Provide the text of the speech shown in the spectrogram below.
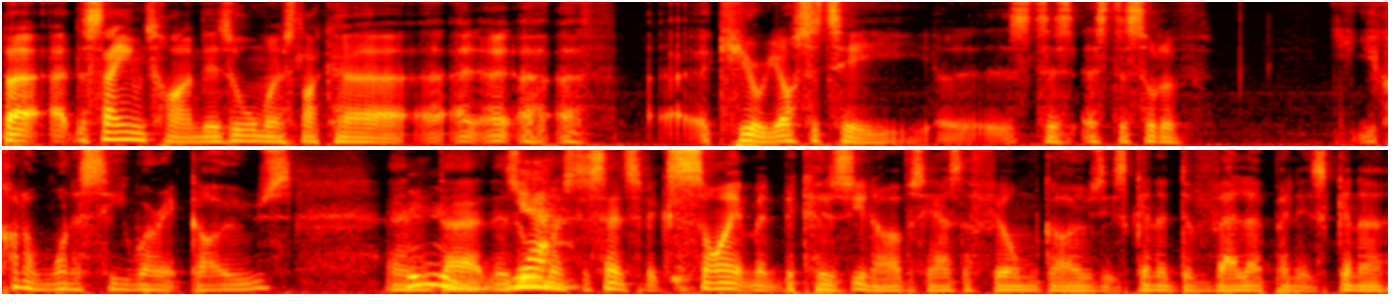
but at the same time, there's almost like a a, a, a, a curiosity as to as to sort of you kind of want to see where it goes and uh, there's yeah. almost a sense of excitement because you know obviously as the film goes it's going to develop and it's going to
